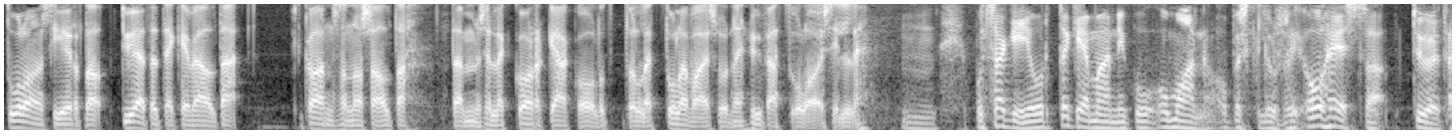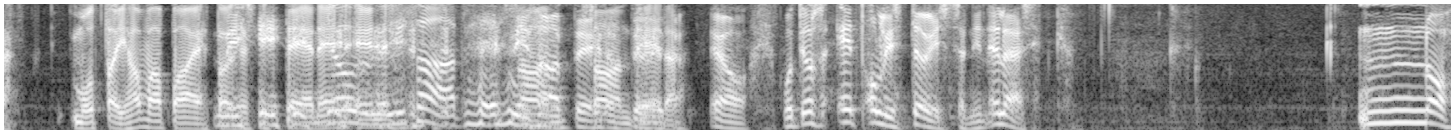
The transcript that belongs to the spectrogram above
tulonsiirto työtä tekevältä kansanosalta tämmöiselle korkeakoulutulle tulevaisuuden hyvätuloisille. Mm. Mutta säkin joudut tekemään niinku oman opiskelusi ohessa työtä. Mutta ihan vapaaehtoisesti niin. teen. En, en, eli saat. saan, niin saat tehdä saan tehdä. Joo. Mutta jos et olisi töissä, niin eläisitkö? No,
